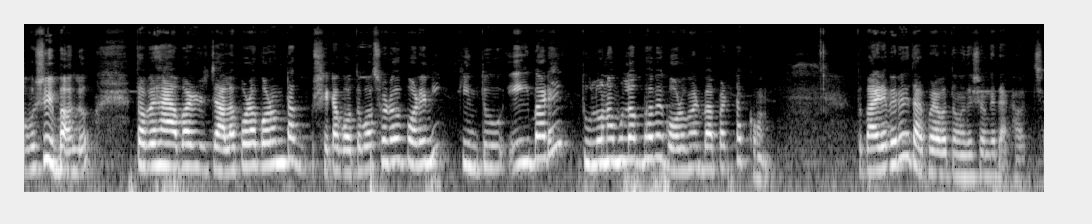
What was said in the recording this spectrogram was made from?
অবশ্যই ভালো। তবে হ্যাঁ আবার জ্বালা পোড়া গরমটা সেটা গত বছরেও পড়েনি, কিন্তু এইবারে তুলনামূলকভাবে গরমের ব্যাপারটা কম। তো বাইরে বেরোই, তারপর আবার তোমাদের সঙ্গে দেখা হচ্ছে।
